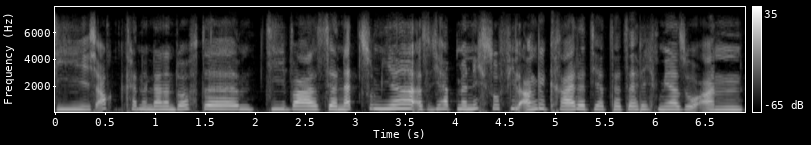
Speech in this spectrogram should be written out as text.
die ich auch kennenlernen durfte. Die war sehr nett zu mir. Also die hat mir nicht so viel angekreidet. Die hat tatsächlich mehr so an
